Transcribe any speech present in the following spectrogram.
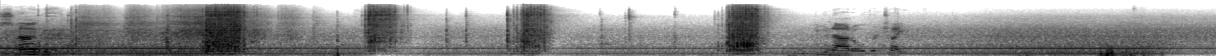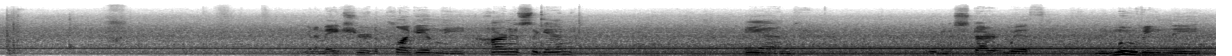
snug. Do not over tighten. We're gonna make sure to plug in the harness again and we're going to start with removing the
